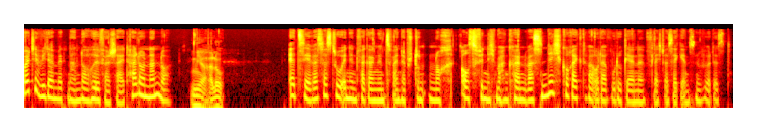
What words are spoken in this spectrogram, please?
Heute wieder mit Nandor Hulverscheid. Hallo Nandor. Ja, hallo. Erzähl, was hast du in den vergangenen zweieinhalb Stunden noch ausfindig machen können, was nicht korrekt war oder wo du gerne vielleicht was ergänzen würdest?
